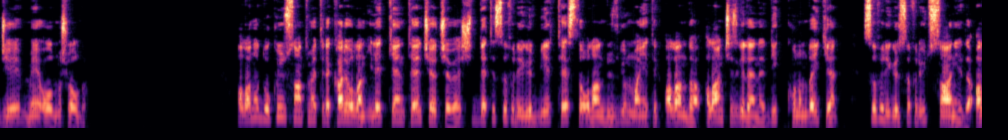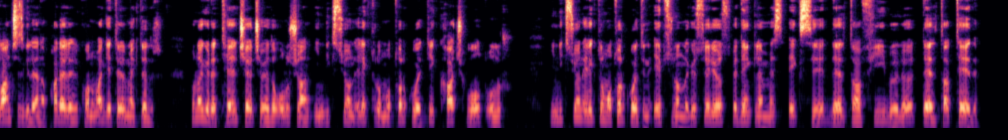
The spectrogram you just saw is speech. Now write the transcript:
CM olmuş oldu. Alanı 900 cm kare olan iletken tel çerçeve şiddeti 0,1 Tesla olan düzgün manyetik alanda alan çizgilerine dik konumdayken 0,03 saniyede alan çizgilerine paralel konuma getirilmektedir. Buna göre tel çerçevede oluşan indüksiyon elektromotor kuvveti kaç volt olur? İndüksiyon elektromotor kuvvetini epsilonla gösteriyoruz ve denklemimiz eksi delta fi bölü delta t'di.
